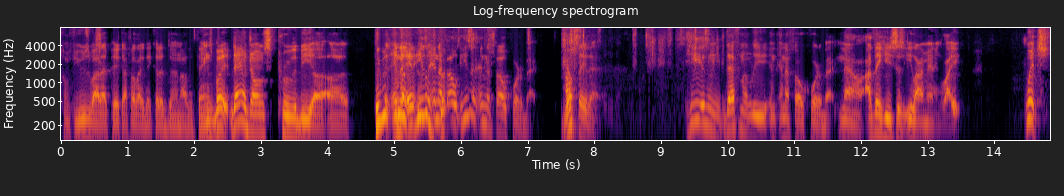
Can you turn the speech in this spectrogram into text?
confused by that pick. I feel like they could have done other things, but Daniel Jones proved to be a, a he was, in, he he's an NFL he's an NFL quarterback. Yep. I'll say that. He isn't definitely an NFL quarterback. Now, I think he's just Eli Manning light, which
